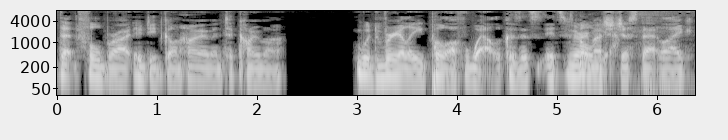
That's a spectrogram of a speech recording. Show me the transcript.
that Fullbright, who did Gone Home and Tacoma, would really pull off well because it's, it's very Oh, much yeah. just that like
